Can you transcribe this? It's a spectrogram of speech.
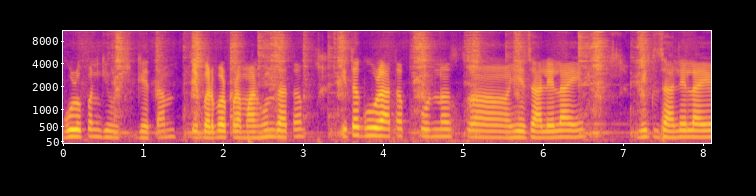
गूळ पण घेऊ घेता. ते बरोबर प्रमाण होऊन जातं. इथं गूळ आता पूर्ण हे झालेलं आहे. मिक्स झालेलं आहे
